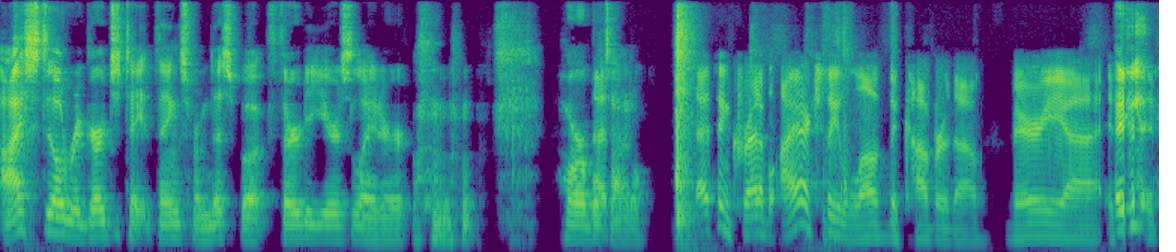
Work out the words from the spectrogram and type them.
I still regurgitate things from this book 30 years later. Horrible title. That's incredible. I actually love the cover though. Very uh it's, it, it's,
